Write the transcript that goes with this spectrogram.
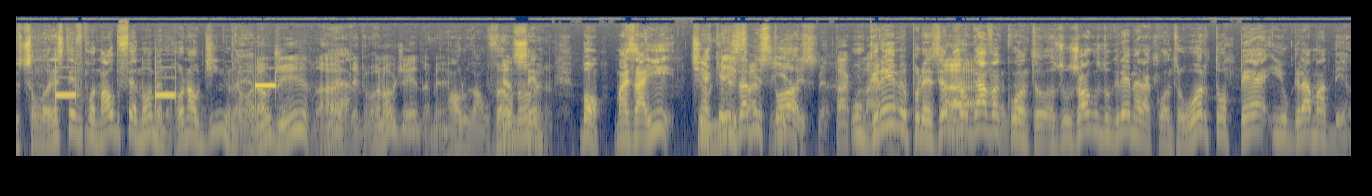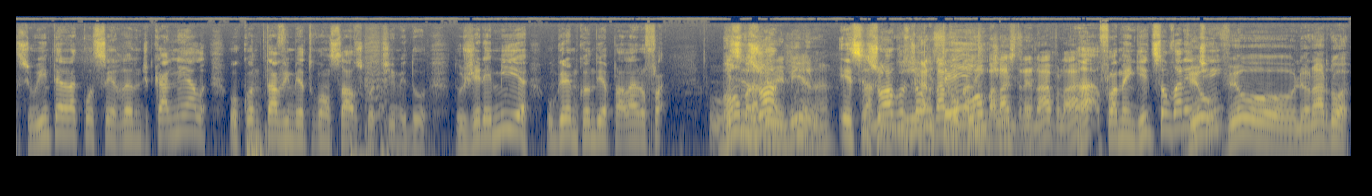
o São Lourenço teve Ronaldo Fenômeno, Ronaldinho, né? Ronaldinho, lá, É. teve Ronaldinho também. Mauro Galvão Fenômeno. sempre. Bom, mas aí tinha aqueles amistosos. O Grêmio, né? por exemplo, Ah, jogava contra. Os, os jogos do Grêmio era contra o Ortopé e o Gramadense. O Inter era com o Serrano de Canela, ou quando estava em Bento Gonçalves com o time do, do Jeremia. O Grêmio, quando ia pra lá, era o Fla... Bomba esses jogos, Jeremia, né? esses jogos Os não tem. bomba lá, eles treinavam lá. Ah, Flamenguinho de São Valentim. Viu, viu, Leonardo? Eles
